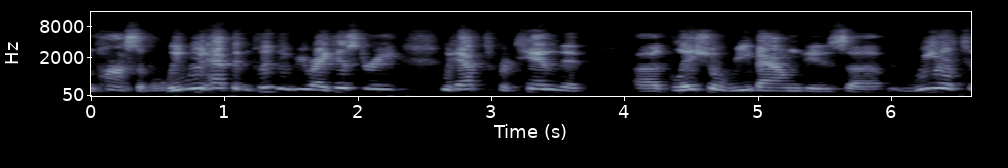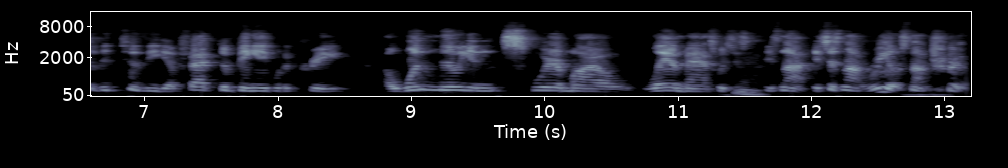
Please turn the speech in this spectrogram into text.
impossible. We would have to completely rewrite history. We'd have to pretend that uh, glacial rebound is uh, real to the to the effect of being able to create a one million square mile landmass, which is, mm. is not it's just not real. It's not true.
